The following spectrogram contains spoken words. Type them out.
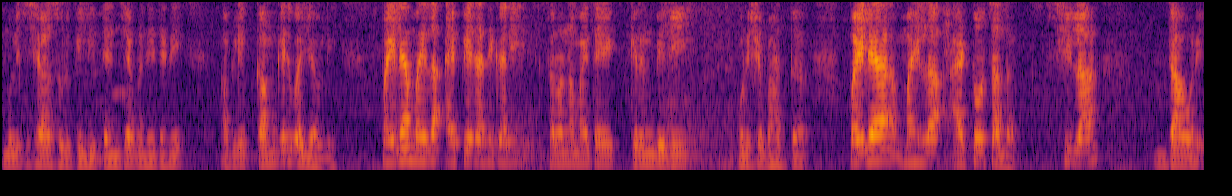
मुलीची शाळा सुरू केली त्यांच्यामध्ये त्यांनी आपली कामगिरी बजावली. पहिल्या महिला आय पी एस अधिकारी सर्वांना माहीत आहे किरण बेदी एकोणीसशे बहात्तर. पहिल्या महिला ॲटो चालक शिला डावरे.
